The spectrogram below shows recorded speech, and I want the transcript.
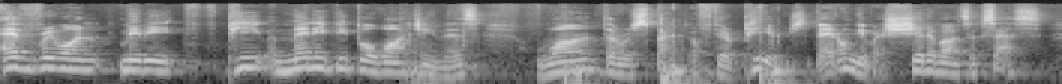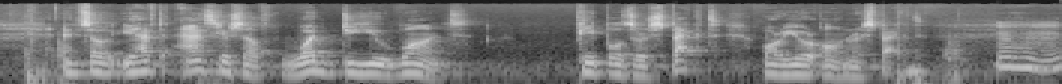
everyone, maybe pe- many people watching this, want the respect of their peers. They don't give a shit about success, and so you have to ask yourself, what do you want? People's respect or your own respect? Mm-hmm.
